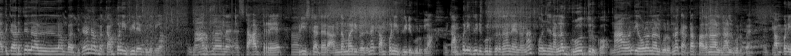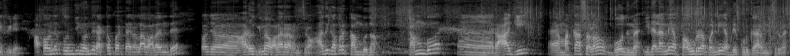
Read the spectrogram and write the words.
அதுக்கு அடுத்த நாள்லாம் பார்த்தீங்கன்னா நம்ம கம்பெனி ஃபீடே கொடுக்கலாம். நார்மலான ஸ்டார்டரு ப்ரீ ஸ்டார்டர் அந்த மாதிரி பார்த்தீங்கன்னா கம்பெனி ஃபீடு கொடுக்கலாம். கம்பெனி ஃபீடு கொடுக்கறதுனால என்னன்னா கொஞ்சம் நல்ல growth இருக்கும். நான் வந்து எவ்வளோ நாள் கொடுப்பேன்னா கரெக்டாக பதினாலு நாள் கொடுப்பேன். கம்பெனி ஃபீடு அப்போ வந்து குஞ்சுங்க வந்து ரெக்கப்பட்ட நல்லா வளர்ந்து கொஞ்சம் ஆரோக்கியமாக வளர ஆரம்பிச்சிடும் அதுக்கப்புறம் கம்பு தான். கம்பு ராகி மக்காசோளம் கோதுமை. இதெல்லாமே பவுடராக பண்ணி அப்படியே கொடுக்க ஆரம்பிச்சிருவேன்.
